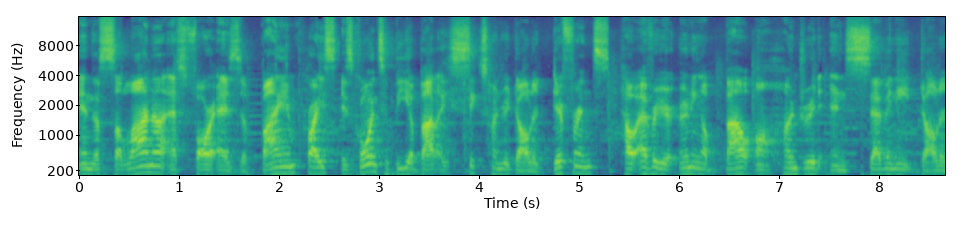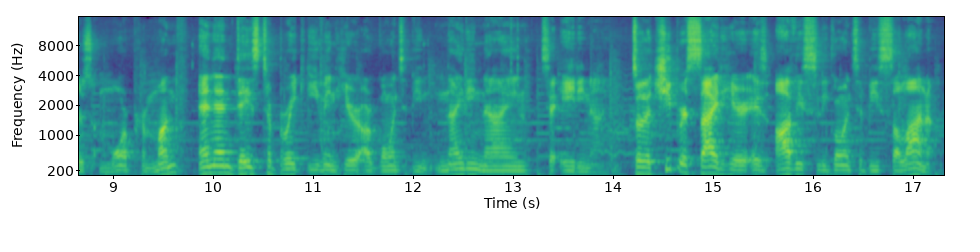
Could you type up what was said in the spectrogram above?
and the Solana as far as the buy-in price is going to be about a $600 difference. However, you're earning about $170 more per month. And then days to break even here are going to be 99 to 89. So the cheaper side here is obviously going to be Solana.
